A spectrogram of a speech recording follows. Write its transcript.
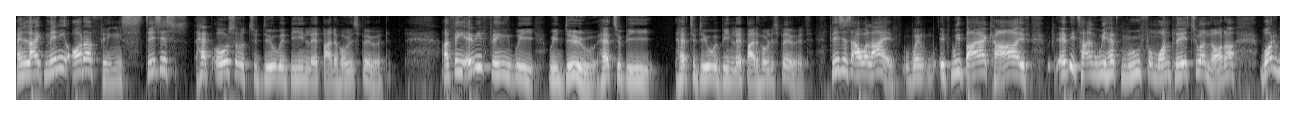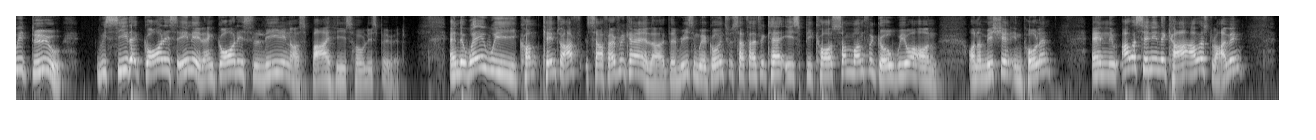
And like many other things, this is have also to do with being led by the Holy Spirit. I think everything we we do have to be have to do with being led by the Holy Spirit. This is our life. When if we buy a car, if every time we have moved from one place to another, what we do, we see that God is in it and God is leading us by His Holy Spirit. And the way we come, came to Af South Africa, the reason we're going to South Africa, is because some month ago we were on on a mission in Poland, and I was sitting in the car, I was driving,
